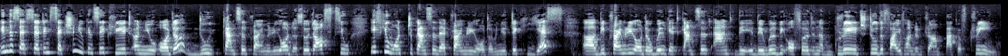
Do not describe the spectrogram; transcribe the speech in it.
In the settings section, you can say create a new order, do cancel primary order. So it asks you if you want to cancel that primary order. When you tick yes, uh, the primary order will get cancelled and they, they will be offered an upgrade to the 500 gram pack of cream.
